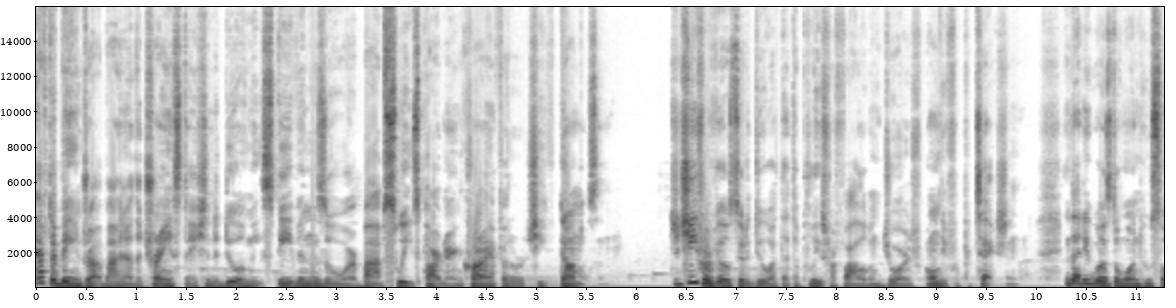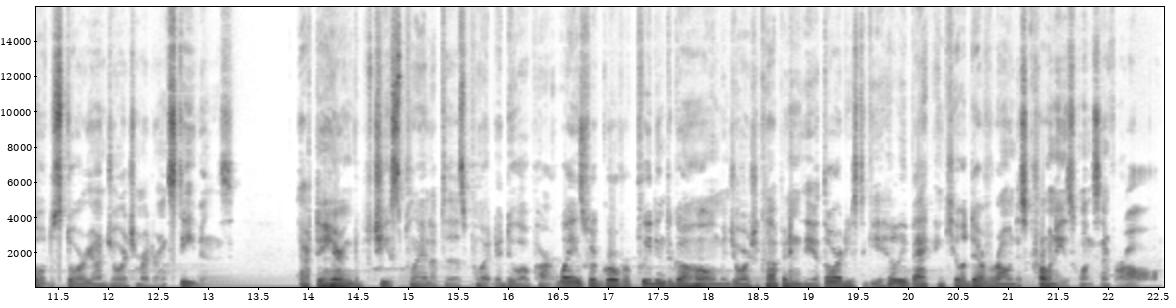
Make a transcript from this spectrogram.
After being dropped by another train station, the duo meets Stevens, or Bob Sweet's partner in crime, Federal Chief Donaldson. The chief reveals to the duo that the police were following George only for protection, and that he was the one who sold the story on George murdering Stevens. After hearing the chief's plan up to this point, the duo part ways with Grover pleading to go home and George accompanying the authorities to get Hilly back and kill Devereaux and his cronies once and for all.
